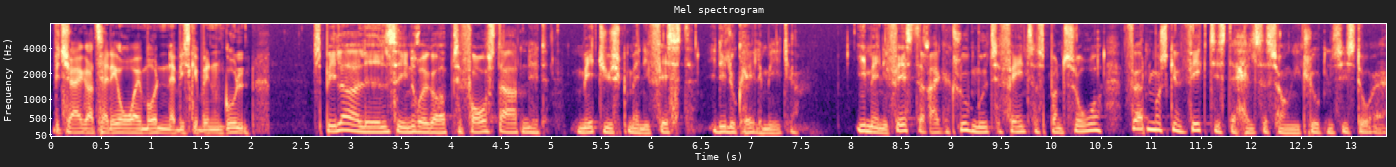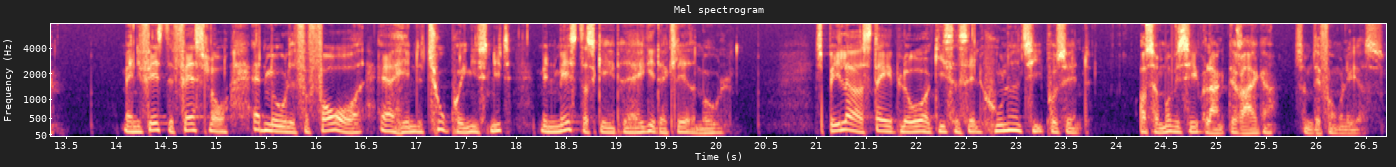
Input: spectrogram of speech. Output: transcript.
vi tør ikke at tage det ord i munden, at vi skal vinde guld. Spillere og ledelse indrykker op til forstarten et midtjysk manifest i de lokale medier. I manifestet rækker klubben ud til fans og sponsorer før den måske vigtigste halvsæson i klubbens historie. Manifestet fastslår, at målet for foråret er at hente to point i snit, men mesterskabet er ikke et erklæret mål. Spillere og stab lover at give sig selv 110 procent, og så må vi se, hvor langt det rækker, som det formuleres.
